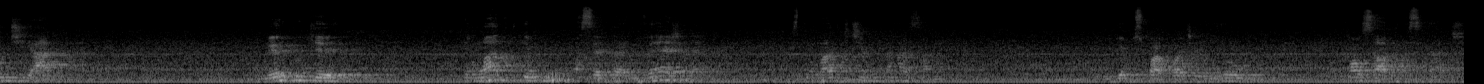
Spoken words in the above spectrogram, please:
odiado. Primeiro porque tem um lado que tem uma certa inveja, né? Mas tem um lado que tinha muita razão. Vivemos pagode aí, eu causava na cidade.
